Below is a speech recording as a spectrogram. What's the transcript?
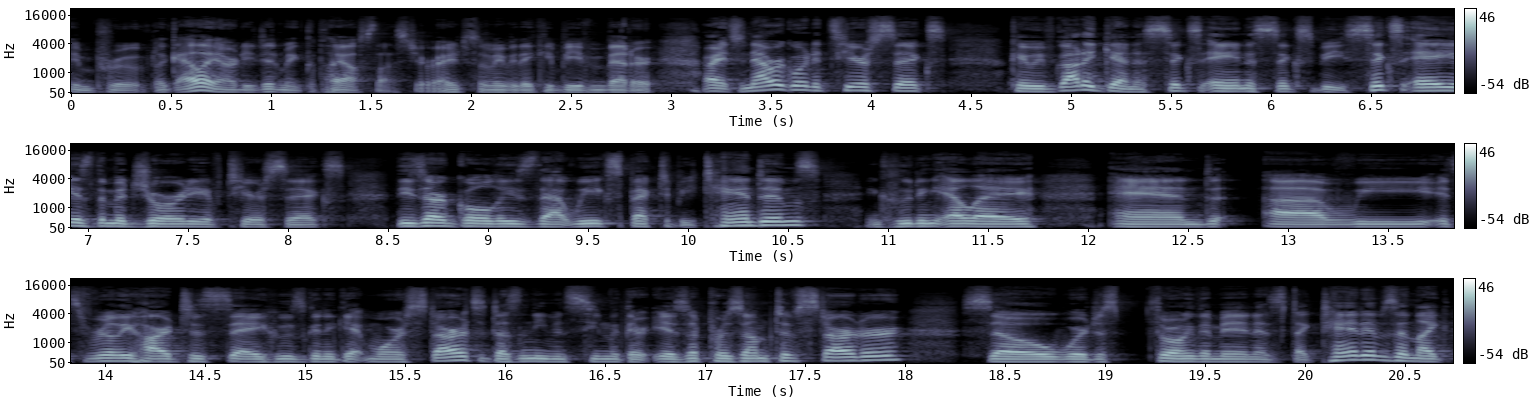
improved. Like LA already did make the playoffs last year, right? So maybe they could be even better. All right, so now we're going to tier six. Okay, we've got again a 6A and a 6B. 6A is the majority of tier six. These are goalies that we expect to be tandems, including LA. And uh, we, it's really hard to say who's going to get more starts. It doesn't even seem like there is a presumptive starter. So we're just throwing them in as like tandems. And like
